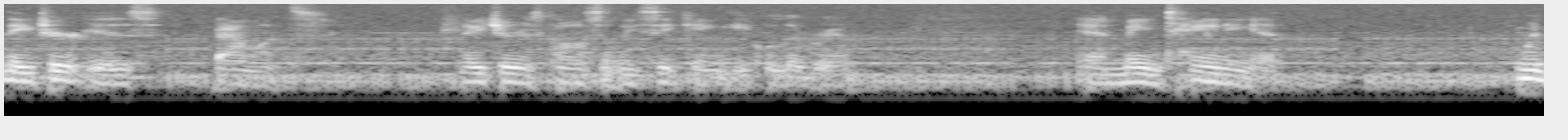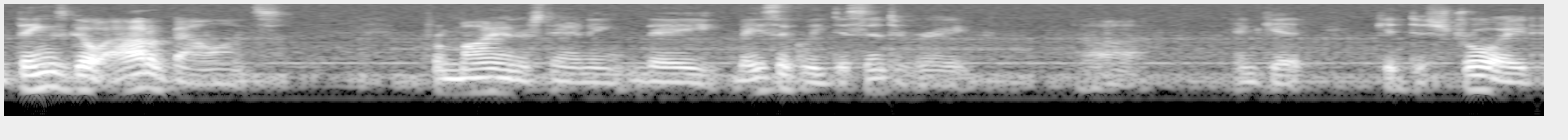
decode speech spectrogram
nature is balance. Nature is constantly seeking equilibrium and maintaining it. When things go out of balance, from my understanding, they basically disintegrate uh, and get get destroyed,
